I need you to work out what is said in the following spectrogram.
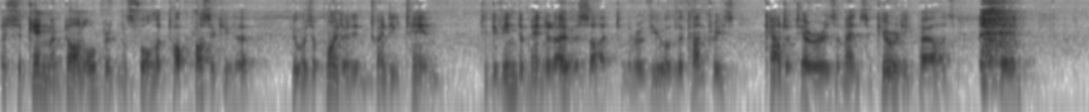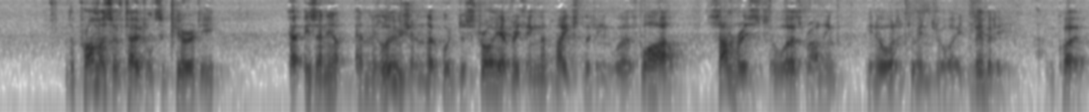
As Sir Ken Macdonald, Britain's former top prosecutor, who was appointed in 2010 to give independent oversight to the review of the country's counter-terrorism and security powers, said, the promise of total security uh, is an, an illusion that would destroy everything that makes living worthwhile. Some risks are worth running in order to enjoy liberty. Unquote.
